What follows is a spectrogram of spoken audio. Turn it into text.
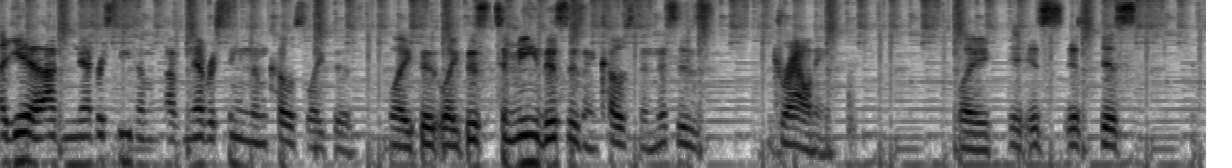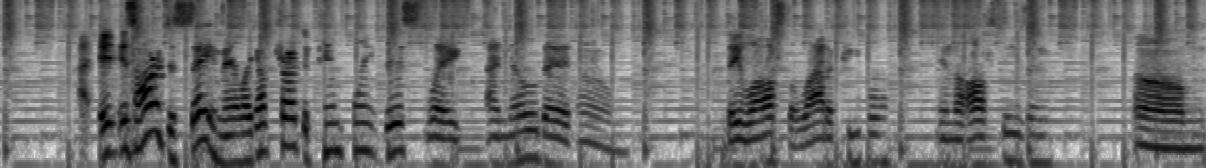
uh, yeah, I've never seen them. I've never seen them coast like this. Like this, like this. To me, this isn't coasting. This is drowning. Like it, it's it's just. It, it's hard to say, man. Like I've tried to pinpoint this. Like I know that um, they lost a lot of people in the off season. Um,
